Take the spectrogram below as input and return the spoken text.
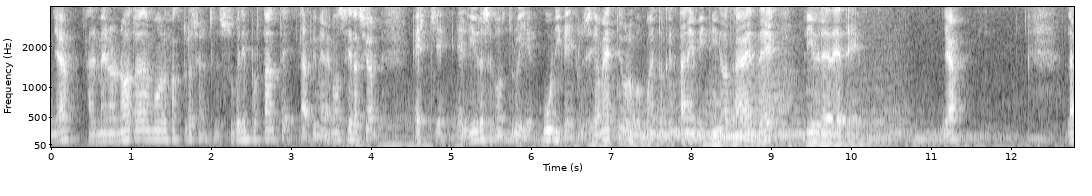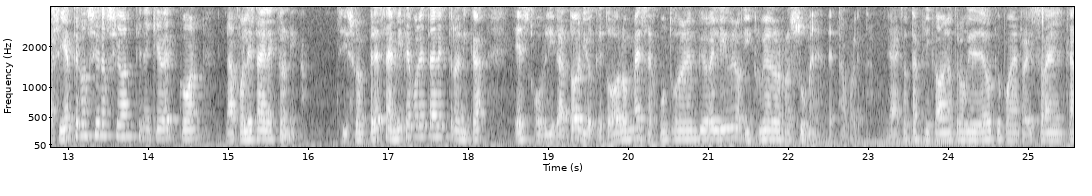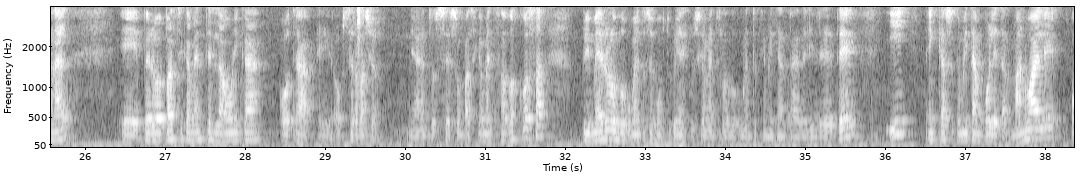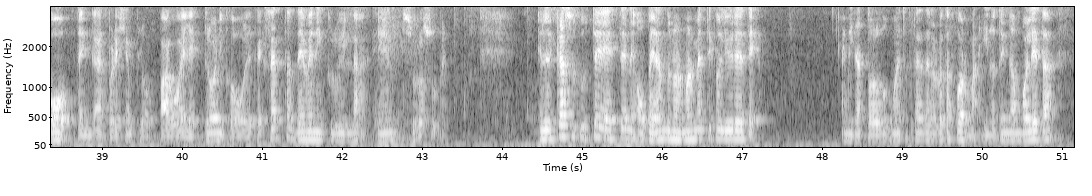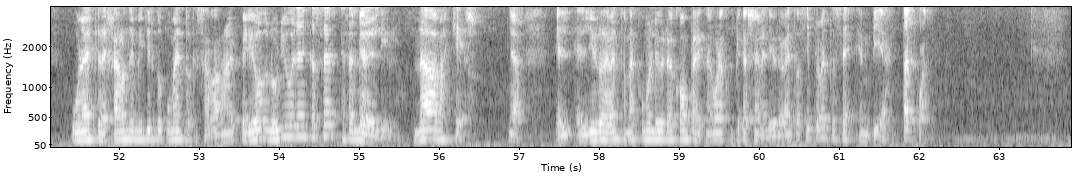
¿Ya? Al menos no a través del módulo de facturación. Entonces, súper importante, la primera consideración es que el libro se construye única y exclusivamente con los documentos que están emitidos a través de LibreDT. ¿Ya? La siguiente consideración tiene que ver con la boleta electrónica. Si su empresa emite boleta electrónica, es obligatorio que todos los meses, junto con el envío del libro, incluyan los resúmenes de esta boleta. ¿Ya? Esto está explicado en otro video que pueden revisar en el canal eh, pero básicamente es la única otra eh, observación. ¿ya? Entonces son básicamente esas dos cosas. Primero, los documentos se construyen exclusivamente los documentos que emiten a través de LibreDT y en caso que emitan boletas manuales o tengan, por ejemplo, pago electrónico o boleta exenta, deben incluirla en su resumen. En el caso que ustedes estén operando normalmente con LibreDT, emitan todos los documentos a través de la plataforma y no tengan boleta, una vez que dejaron de emitir documentos, que cerraron el periodo, lo único que tienen que hacer es enviar el libro. Nada más que eso. ¿ya? El, libro de venta no es como el libro de compra que tiene algunas complicaciones. El libro de venta simplemente se envía, tal cual.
